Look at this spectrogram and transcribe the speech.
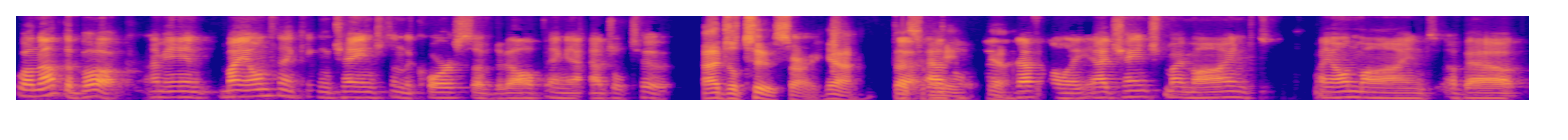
Well, not the book. I mean, my own thinking changed in the course of developing Agile two. Agile two. Sorry. Yeah, that's what Agile I mean. Yeah. Definitely, I changed my mind, my own mind about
